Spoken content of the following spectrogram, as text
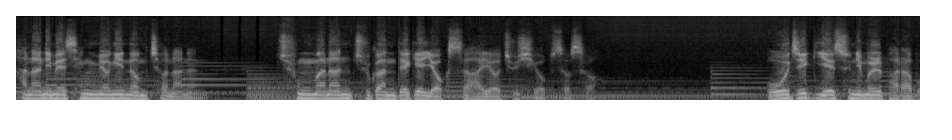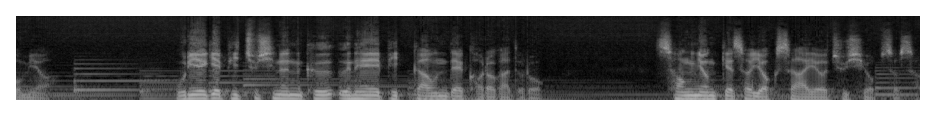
하나님의 생명이 넘쳐나는 충만한 주간 되게 역사하여 주시옵소서. 오직 예수님을 바라보며 우리에게 비추시는 그 은혜의 빛 가운데 걸어가도록 성령께서 역사하여 주시옵소서.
